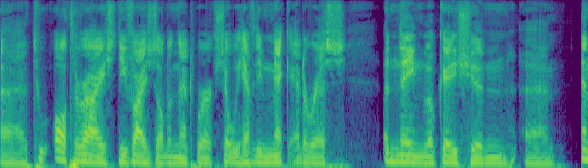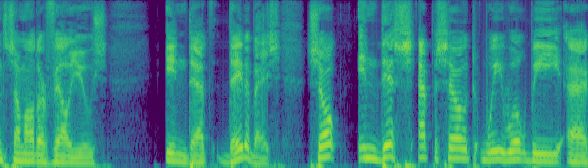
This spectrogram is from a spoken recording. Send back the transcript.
uh, to authorize devices on the network. So we have the MAC address, a name, location, um, and some other values in that database. So in this episode, we will be uh,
